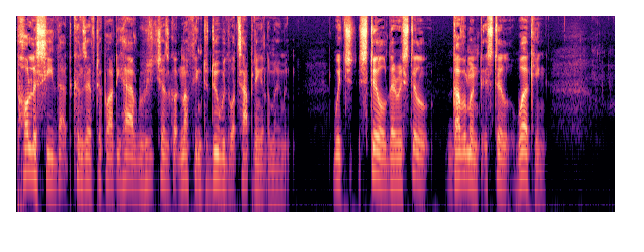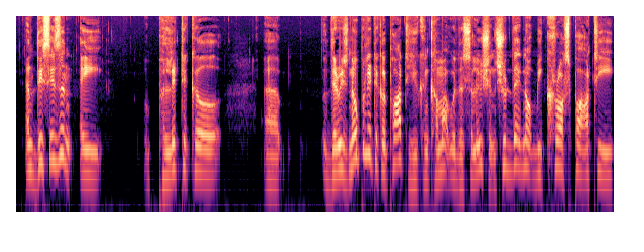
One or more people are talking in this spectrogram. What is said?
policy that Conservative Party have, which has got nothing to do with what's happening at the moment. Which still there is still government is still working, and this isn't a political. Uh, there is no political party who can come up with a solution. Should there not be cross-party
